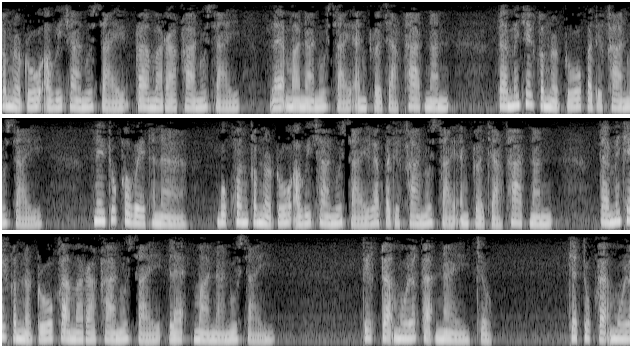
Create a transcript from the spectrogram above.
กำหนดรู้อวิชานุสัยกามาราคานุสัย และมานานุสัยอันเกิดจากธาตุนั้น แต่ไม่ใช่กำหนดรู้ปฏิคานุสัย ในทุกขเวทนา บุคคลกำหนดรู้อวิชานุสัยและปฏิคานุสัยอันเกิดจากธาตุนั้น แต่ไม่ใช่กำหนดรู้กามาราคานุสัยและมานานุสัย ติกะมูลกะในจบจตุกะมูล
